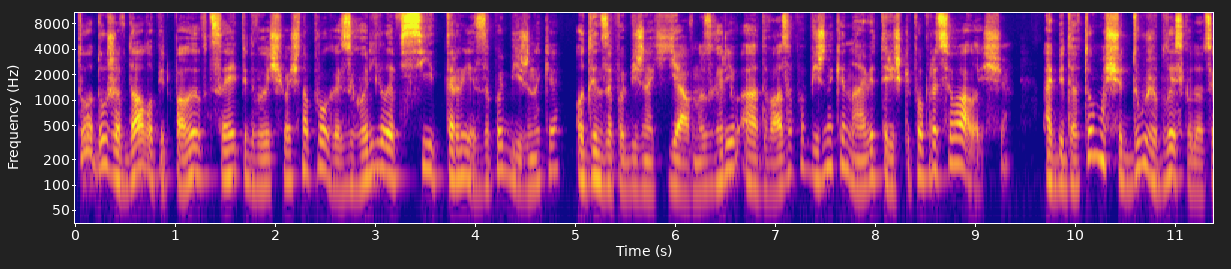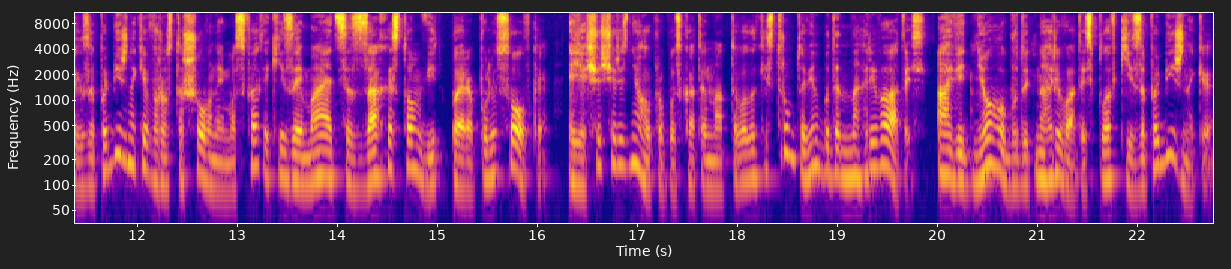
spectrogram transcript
то дуже вдало підпалив цей підвищувач напруги. Згоріли всі три запобіжники. Один запобіжник явно згорів, а два запобіжники навіть трішки попрацювали ще. А біда в тому, що дуже близько до цих запобіжників розташований MOSFET, який займається захистом від переполюсовки. І якщо через нього пропускати надто великий струм, то він буде нагріватись, а від нього будуть нагріватись плавкі запобіжники.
